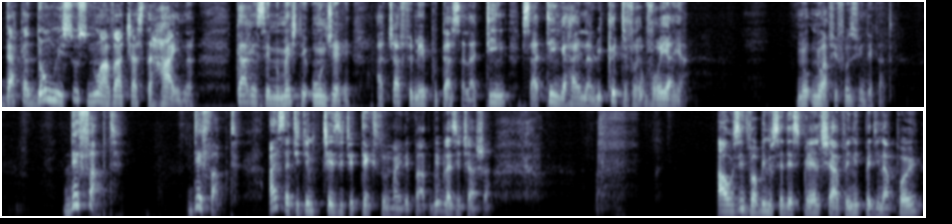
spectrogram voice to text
Dacă Domnul Iisus nu avea această haină care se numește ungere, acea femeie putea să-l ating, să atingă haina lui cât vrea ea. Nu, nu a fi fost vindecat. De fapt, de fapt, hai să citim ce zice textul mai departe. Biblia zice așa. A auzit vorbindu-se despre el și a venit pe dinapoi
